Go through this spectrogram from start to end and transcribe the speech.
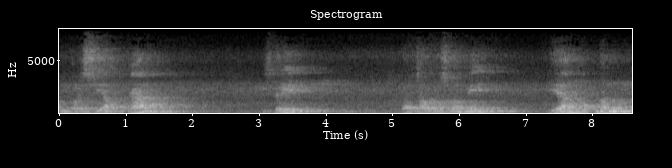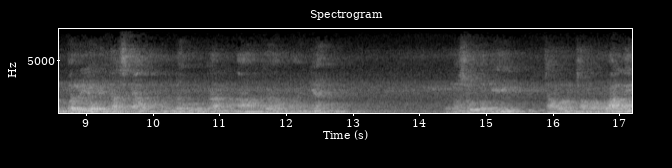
mempersiapkan istri dan calon suami yang memprioritaskan mendahulukan agamanya termasuk bagi calon-calon wali.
